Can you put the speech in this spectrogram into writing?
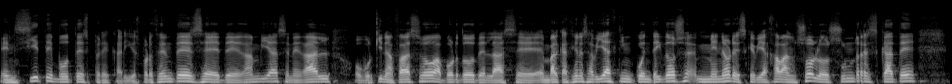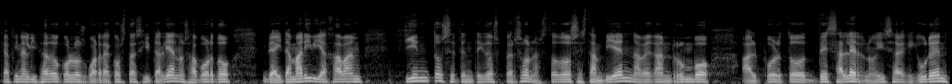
en siete botes precarios eh, de Gambia, Senegal o Burkina Faso. A bordo de las eh, embarcaciones había 52 menores que viajaban solos. Un rescate que ha finalizado con los guardavidas costas italianos. A bordo de Aitamari viajaban 172 personas. Todos están bien, navegan rumbo al puerto de Salerno. Isa Giguren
